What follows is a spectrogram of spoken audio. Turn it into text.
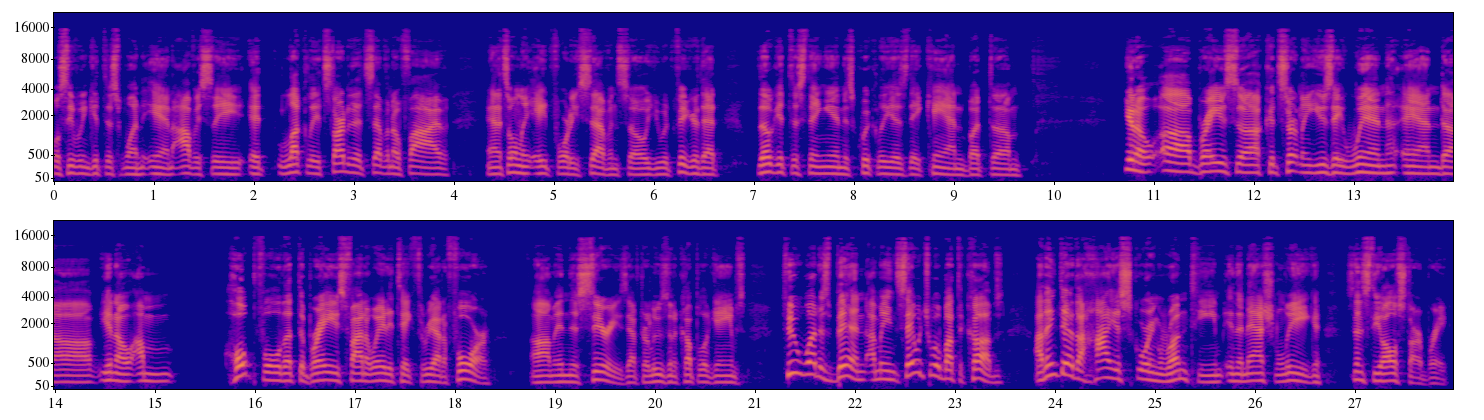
we'll see if we can get this one in. Obviously, it luckily it started at 7:05 and it's only 8:47, so you would figure that they'll get this thing in as quickly as they can. But um, you know, uh, Braves uh, could certainly use a win, and uh, you know, I'm hopeful that the Braves find a way to take three out of four um, in this series after losing a couple of games to what has been. I mean, say what you will about the Cubs. I think they're the highest scoring run team in the National League since the All Star break.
